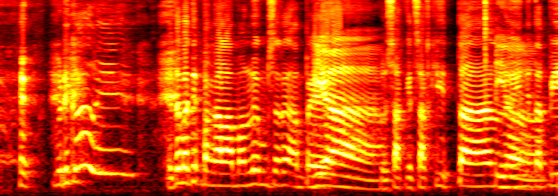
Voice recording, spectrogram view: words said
Gede kali. Itu berarti pengalaman lu yang misalnya sampai Iya. lu sakit-sakitan Iya. ini tapi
